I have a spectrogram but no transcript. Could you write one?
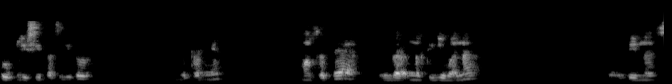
publisitas gitu. Jatuhnya. Maksudnya nggak ngerti gimana dinas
